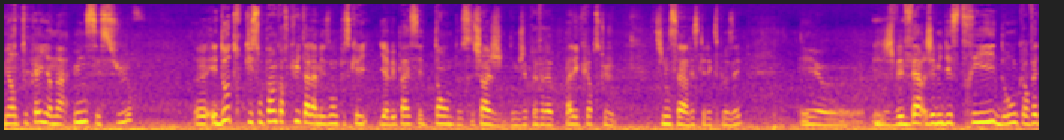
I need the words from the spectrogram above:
Mais en tout cas, il y en a une, c'est sûr. Euh, et d'autres qui sont pas encore cuites à la maison puisqu'il n'y avait pas assez de temps de séchage. Donc j'ai préféré pas les cuire parce que je- sinon ça risquait d'exploser. Et, euh, et je vais faire, j'ai mis des stries, donc en fait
